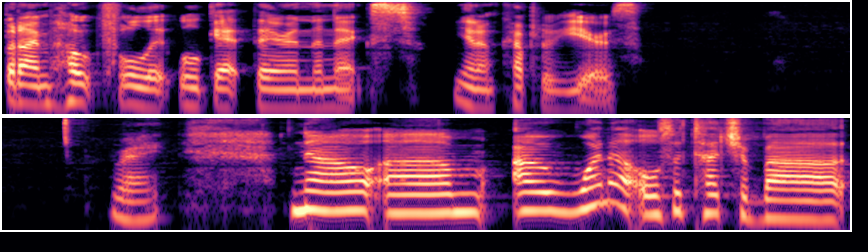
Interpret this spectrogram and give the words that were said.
but I'm hopeful it will get there in the next, you know, couple of years. Right. Now, um, I want to also touch about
